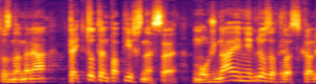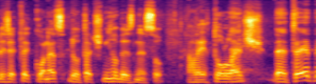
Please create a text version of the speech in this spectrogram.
To znamená, teď to ten papír snese. Možná jim někdo zatleskal, když řekli konec dotačního biznesu, ale je to lež. Ne, ne to je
